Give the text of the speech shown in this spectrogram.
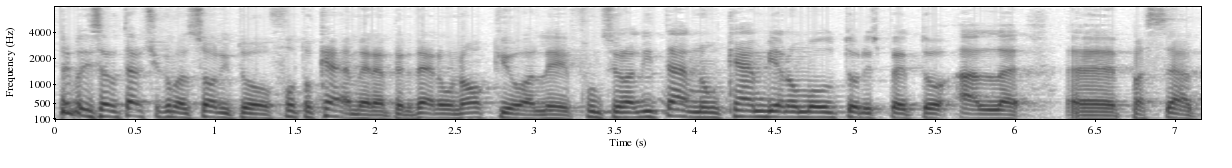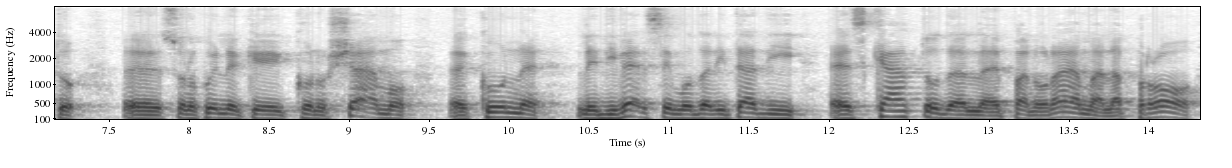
Prima di salutarci come al solito fotocamera per dare un occhio alle funzionalità non cambiano molto rispetto al eh, passato eh, sono quelle che conosciamo eh, con le diverse modalità di eh, scatto dal panorama, la Pro,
